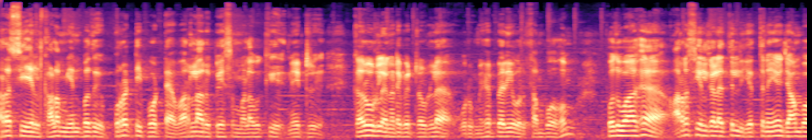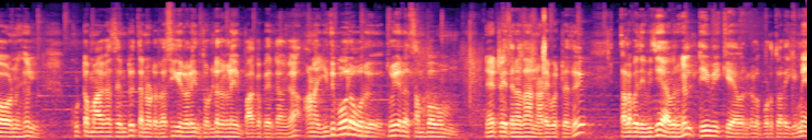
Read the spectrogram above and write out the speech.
அரசியல் களம் என்பது புரட்டி போட்ட வரலாறு பேசும் அளவுக்கு நேற்று கரூரில் நடைபெற்றுள்ள ஒரு மிகப்பெரிய ஒரு சம்பவம். பொதுவாக அரசியல் களத்தில் எத்தனையோ ஜாம்பவான்கள் கூட்டமாக சென்று தன்னோட ரசிகர்களையும் தொண்டர்களையும் பார்க்க போயிருக்காங்க. ஆனால் இதுபோல் ஒரு துயர சம்பவம் நேற்றைய தினம் தான் நடைபெற்றது. தளபதி விஜய் அவர்கள் டிவிகே அவர்களை பொறுத்த வரைக்குமே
